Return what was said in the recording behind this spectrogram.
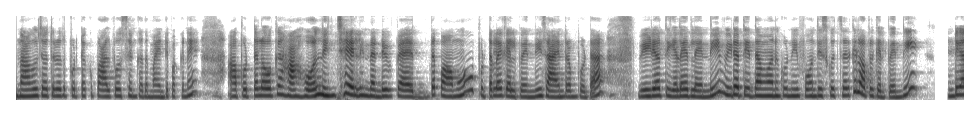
నాగుల చవితి రోజు పుట్టకు పాలు పోసాం కదా మా ఇంటి పక్కనే. ఆ పుట్టలోకి ఆ హోల్ నుంచే వెళ్ళిందండి. పెద్ద పాము పుట్టలోకి వెళ్ళిపోయింది సాయంత్రం పూట. వీడియో తీయలేదులేండి. వీడియో తీద్దాం అనుకుని ఫోన్ తీసుకొచ్చేసరికి లోపలికి వెళ్ళిపోయింది. ఇంటికి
